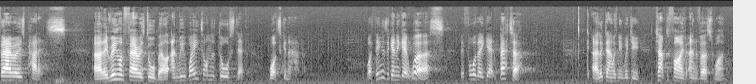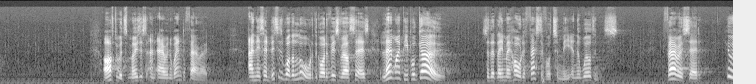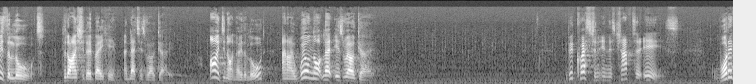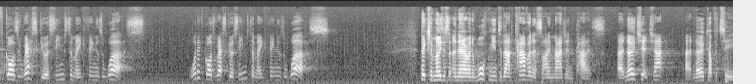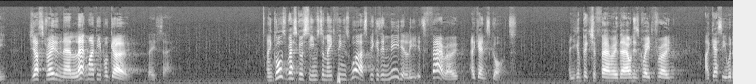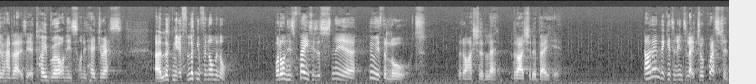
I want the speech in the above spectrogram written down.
Pharaoh's palace. Uh, they ring on Pharaoh's doorbell, and we wait on the doorstep what's going to happen. Well, things are going to get worse before they get better. Uh, look down with me, would you? Chapter 5 and verse 1. Afterwards, Moses and Aaron went to Pharaoh, and they said, This is what the Lord, the God of Israel, says Let my people go, so that they may hold a festival to me in the wilderness. Pharaoh said, who is the Lord that I should obey him and let Israel go? I do not know the Lord, and I will not let Israel go. The big question in this chapter is what if God's rescuer seems to make things worse? What if God's rescuer seems to make things worse? Picture Moses and Aaron walking into that cavernous, I imagine, palace. Uh, no chit chat, uh, no cup of tea, just straight in there, let my people go, they say. And God's rescue seems to make things worse because immediately it's Pharaoh against God. And you can picture Pharaoh there on his great throne. I guess he would have had that, is it a cobra on his, on his headdress? Uh, looking, at, looking phenomenal. But on his face is a sneer Who is the Lord that I should, let, that I should obey him? Now, I don't think it's an intellectual question.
